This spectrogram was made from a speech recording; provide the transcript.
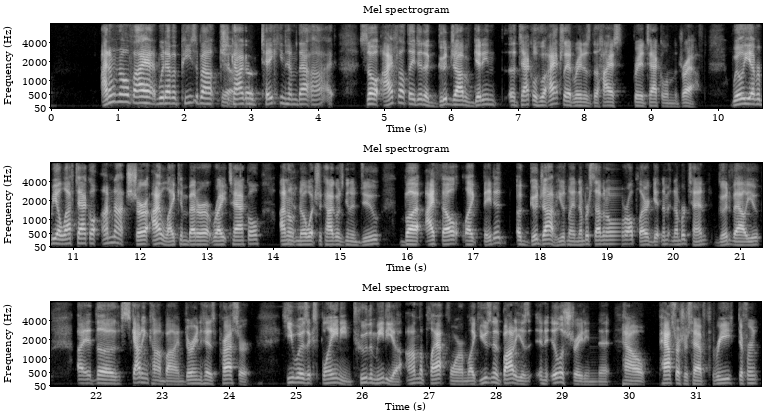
I don't know if I would have a piece about yeah. Chicago taking him that high. So I felt they did a good job of getting a tackle who I actually had rated as the highest rated tackle in the draft. Will he ever be a left tackle? I'm not sure. I like him better at right tackle. I don't yeah. know what Chicago is going to do, but I felt like they did a good job. He was my number seven overall player, getting him at number 10, good value. Uh, the scouting combine during his presser, he was explaining to the media on the platform, like using his body as in illustrating it, how pass rushers have three different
